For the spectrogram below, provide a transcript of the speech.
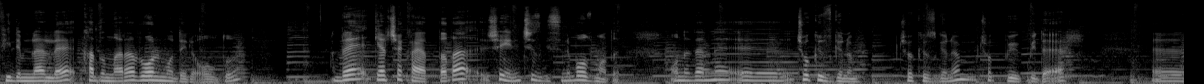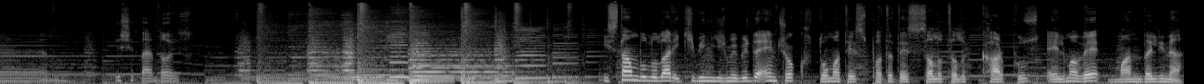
filmlerle kadınlara rol modeli oldu. Ve gerçek hayatta da şeyin çizgisini bozmadı. O nedenle e, çok üzgünüm. Çok üzgünüm. Çok büyük bir değer. E, ışıklarda oysun. İstanbullular 2021'de en çok domates, patates, salatalık, karpuz, elma ve mandalina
